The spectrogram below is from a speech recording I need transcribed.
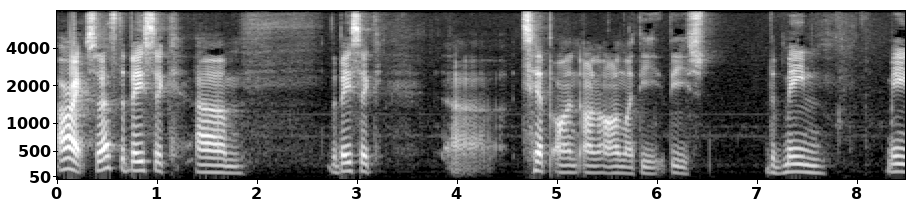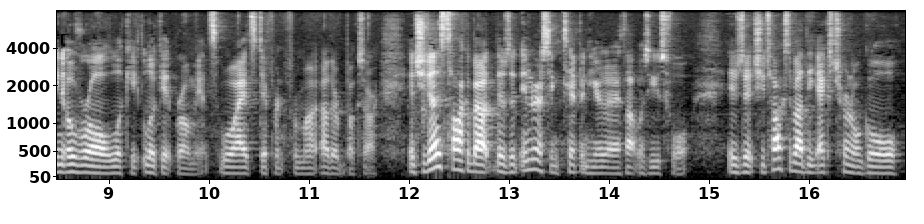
All right, so that's the basic um, the basic uh, tip on, on, on like the, the the main main overall look at, look at romance, why it's different from what other books are. And she does talk about, there's an interesting tip in here that I thought was useful, is that she talks about the external goal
